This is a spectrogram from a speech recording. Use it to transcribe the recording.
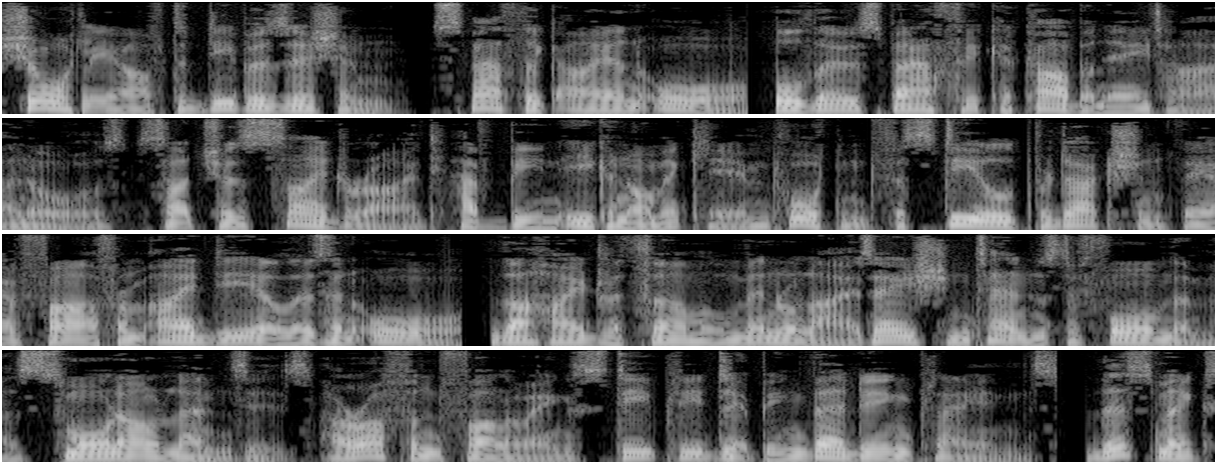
shortly after deposition. Spathic iron ore. Although spathic carbonate iron ores, such as siderite, have been economically important for steel production, they are far from ideal as an ore. The hydrothermal mineralization tends to form them as small ore lenses, are often following steeply dipping bedding planes. This makes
